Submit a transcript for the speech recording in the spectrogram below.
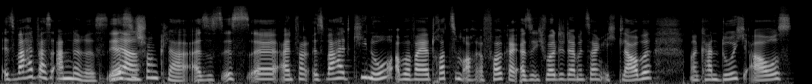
Es war halt was anderes. Ja, ja. das ist schon klar. Also es ist äh, einfach, es war halt Kino, aber war ja trotzdem auch erfolgreich. Also ich wollte damit sagen, ich glaube, man kann durchaus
